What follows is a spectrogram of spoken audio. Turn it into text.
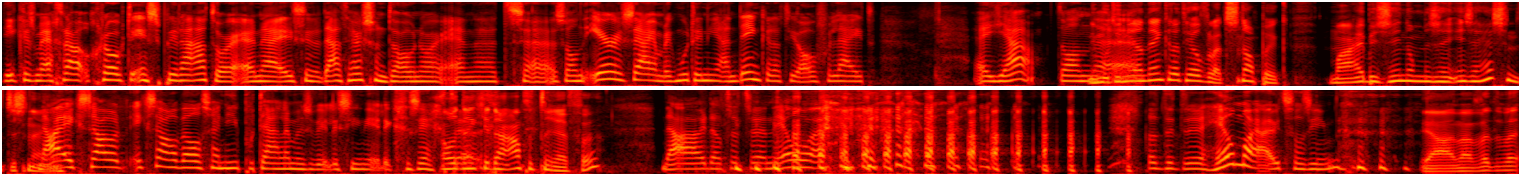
Dick is mijn gro grote inspirator en hij is inderdaad hersendonor. En het uh, zal een eer zijn, maar ik moet er niet aan denken dat hij overlijdt. Uh, ja, dan. Je moet er niet aan denken dat hij overlijdt, snap ik. Maar heb je zin om in zijn, in zijn hersenen te snijden? Nou, ik zou, ik zou wel zijn hypothalamus willen zien, eerlijk gezegd. Oh, wat denk je daar aan te treffen? Nou, dat het een heel. dat het er heel mooi uit zal zien. ja, maar wat, wat,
